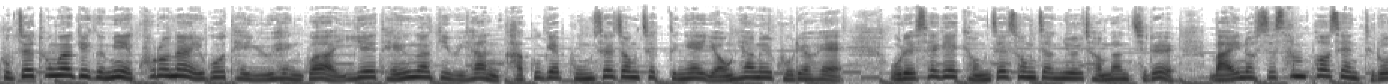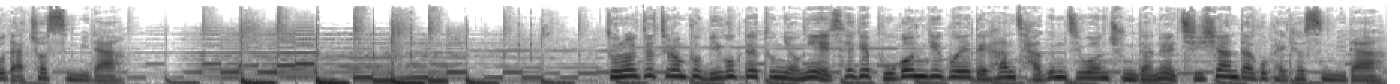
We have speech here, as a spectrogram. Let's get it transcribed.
국제통화기금이 코로나19 대유행과 이에 대응하기 위한 각국의 봉쇄 정책 등의 영향을 고려해 올해 세계 경제 성장률 전망치를 마이너스 3%로 낮췄습니다. 도널드 트럼프 미국 대통령이 세계보건기구에 대한 자금 지원 중단을 지시한다고 밝혔습니다.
